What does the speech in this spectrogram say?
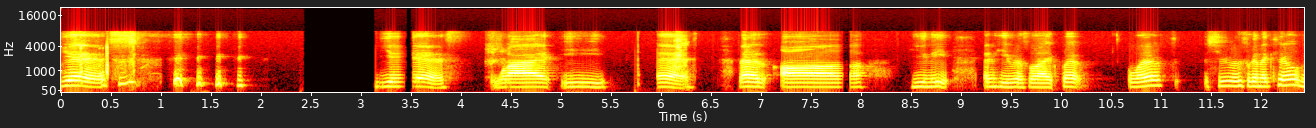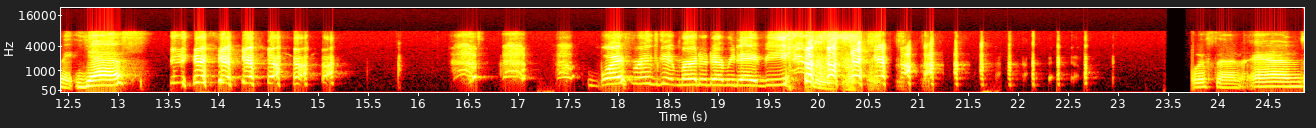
yes, yes. Y E S. That is all you need. And he was like, "But what if she was gonna kill me?" Yes. Boyfriends get murdered every day, B. Listen, and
